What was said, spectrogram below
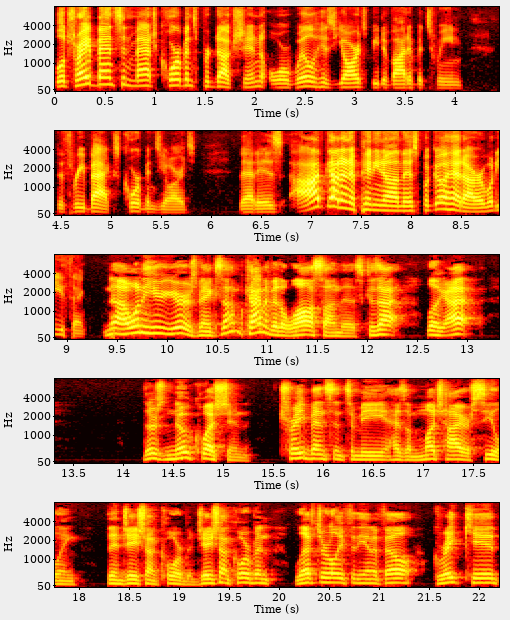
Will Trey Benson match Corbin's production, or will his yards be divided between the three backs? Corbin's yards, that is. I've got an opinion on this, but go ahead, Ira. What do you think? No, I want to hear yours, man, because I'm kind of at a loss on this. Because I look, I there's no question Trey Benson to me has a much higher ceiling than Jashaun Corbin. Jashaun Corbin left early for the NFL. Great kid,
